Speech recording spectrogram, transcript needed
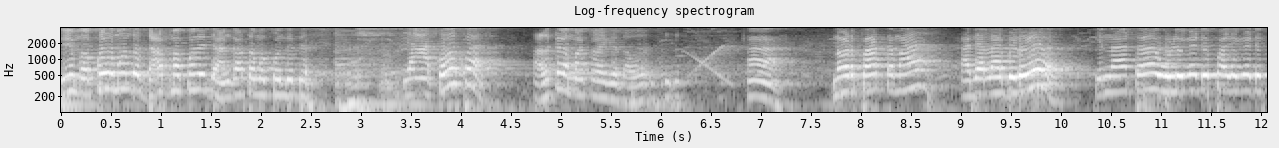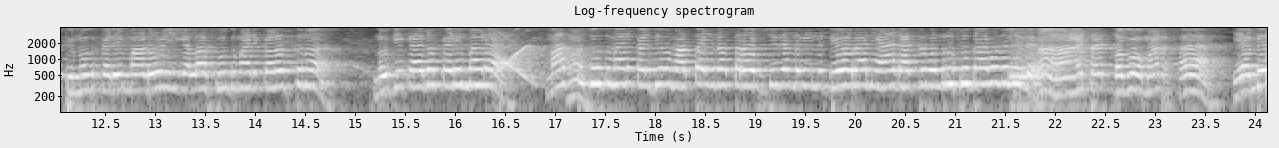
ನೀ ಮಕ್ಕಳು ಮುಂದೆ ಡಾಪ್ ಮಕ್ಕೊಂದಿದ್ದೆ ಹಂಗಾತ ಮಕ್ಕೊಂದಿದ್ದೆ. ಯಾಕೋಪ? ಅದಕ್ಕ ಮಕ್ಕಳಾಗಿಲ್ಲ ಅವರು. ಹಾಂ ನೋಡಪ್ಪ ತಮ್ಮ ಅದೆಲ್ಲ ಬಿಡು. ಇನ್ನಾಟ ಉಳ್ಳಿಗಡ್ಡಿ ಪಳಿಗಡ್ಡಿ ತಿನ್ನೋದು ಕಡಿಮೆ ಮಾಡು ಈಗೆಲ್ಲ ಸೂದ್ ಮಾಡಿ ಕಳಿಸ್ತೀನ. ನುಗ್ಗಿಕಾಯಿನೂ ಕಡಿಮೆ ಮಾಡ. ಮತ್ತೆ ಸೂದ್ ಮಾಡಿ ಕಳಿಸಿದ ಮತ್ತೆ ಇದೇ ತರ ಒಪ್ಸಿದೆ ಅಂದ್ರೆ ಇನ್ನು ದೇವರಾಣಿ ಆ ಡಾಕ್ಟರ್ ಬಂದ್ರು ಸೂದ್ ಆಗೋದಿಲ್ಲ ಇದು ಹಾ ಆಯ್ತಾಯ್ತು ತಗೋ ಮಾಡ್ರಿ ಹಾ ಎಂ ಬಿ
